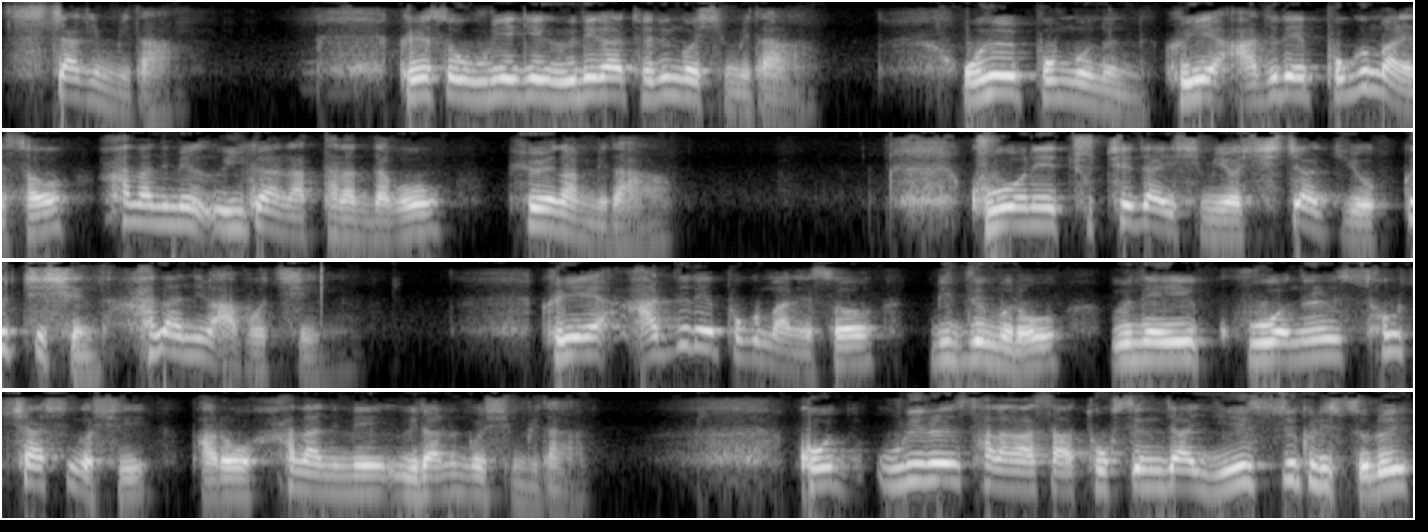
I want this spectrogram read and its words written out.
시작입니다. 그래서 우리에게 은혜가 되는 것입니다. 오늘 본문은 그의 아들의 복음 안에서 하나님의 의가 나타난다고 표현합니다. 구원의 주체자이시며 시작이요 끝이신 하나님 아버지. 그의 아들의 복음 안에서 믿음으로 은혜의 구원을 성취하신 것이 바로 하나님의 의라는 것입니다. 곧 우리를 사랑하사 독생자 예수 그리스도를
